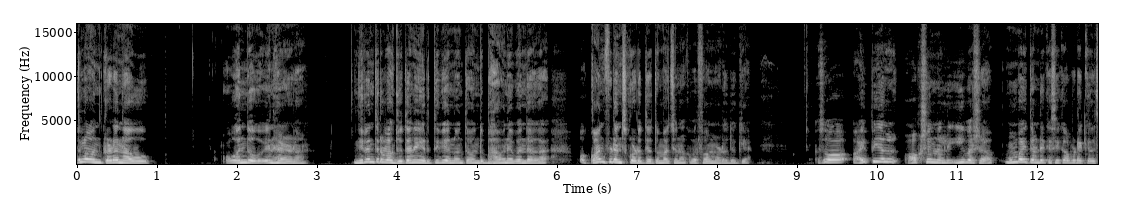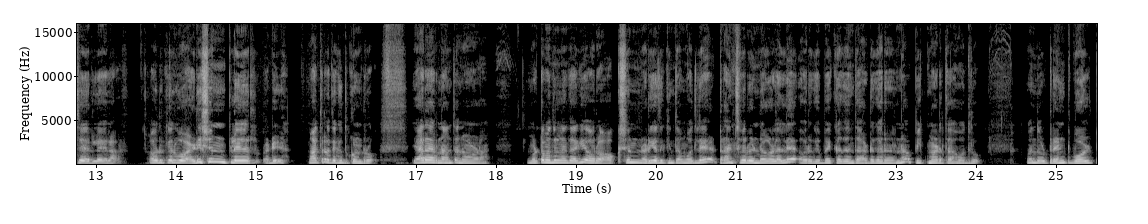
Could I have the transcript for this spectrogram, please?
ಎಲ್ಲ ಒಂದು ಕಡೆ ನಾವು ಒಂದು, ಏನು ಹೇಳೋಣ? ನಿರಂತರವಾಗಿ ಜೊತೆನೇ ಇರ್ತೀವಿ ಅನ್ನುವಂಥ ಒಂದು ಭಾವನೆ ಬಂದಾಗ ಕಾನ್ಫಿಡೆನ್ಸ್ ಕೊಡುತ್ತೆ, ತುಂಬ ಚೆನ್ನಾಗಿ ಪರ್ಫಾರ್ಮ್ ಮಾಡೋದಕ್ಕೆ. ಸೊ ಐ ಪಿ ಎಲ್ ಆಕ್ಷನ್ನಲ್ಲಿ ಈ ವರ್ಷ ಮುಂಬೈ ತಂಡಕ್ಕೆ ಸಿಕ್ಕಾಪಟ್ಟೆ ಕೆಲಸ ಇರಲೇ ಇಲ್ಲ. ಅವರು ಕೆಲವು ಅಡಿಷನ್ ಪ್ಲೇಯರ್ ಅಡಿ, ಮಾತ್ರ ತೆಗೆದುಕೊಂಡ್ರು. ಯಾರ್ಯಾರನ್ನ ಅಂತ ನೋಡೋಣ. ಮೊಟ್ಟ ಮೊದಲನೇದಾಗಿ ಅವರು ಆಕ್ಷನ್ ನಡೆಯೋದಕ್ಕಿಂತ ಮೊದಲೇ ಟ್ರಾನ್ಸ್ಫರ್ ವಿಂಡೋಗಳಲ್ಲೇ ಅವ್ರಿಗೆ ಬೇಕಾದಂಥ ಆಟಗಾರರನ್ನ ಪಿಕ್ ಮಾಡ್ತಾ ಹೋದರು. ಒಂದು ಟ್ರೆಂಟ್ ಬೋಲ್ಟ್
